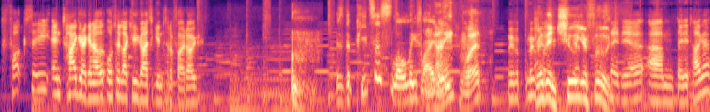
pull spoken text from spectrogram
Foxy and Tiger Dragon, I'd also like you guys to get into the photo. Is the pizza slowly sliding? Nani? What? Move, move Ribbon, chew your food. Stay there, um, stay there, Tiger.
